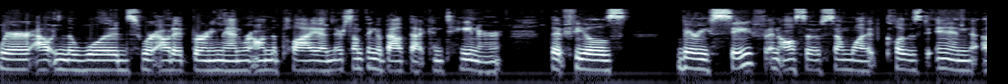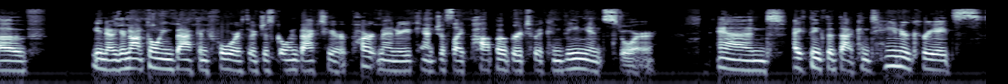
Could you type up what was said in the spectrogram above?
we're out in the woods, we're out at Burning Man, we're on the playa, and there's something about that container that feels very safe and also somewhat closed in of you know you're not going back and forth or just going back to your apartment or you can't just like pop over to a convenience store. And i think that that container creates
